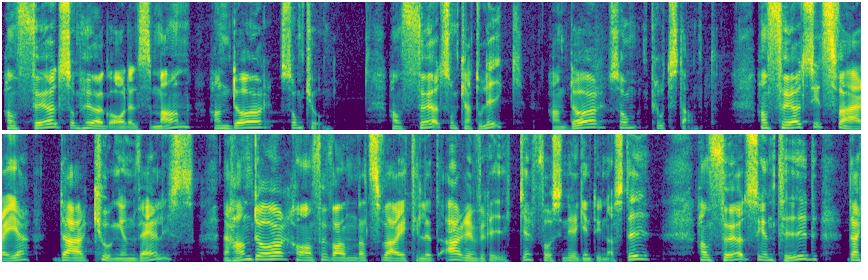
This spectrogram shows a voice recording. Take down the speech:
Han föds som högadelsman. Han dör som kung. Han föds som katolik. Han dör som protestant. Han föds i ett Sverige där kungen väljs. När han dör har han förvandlat Sverige till ett arvrike för sin egen dynasti. Han föds i en tid där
